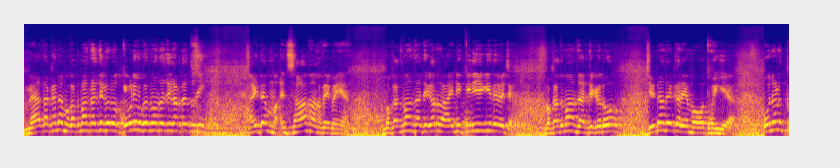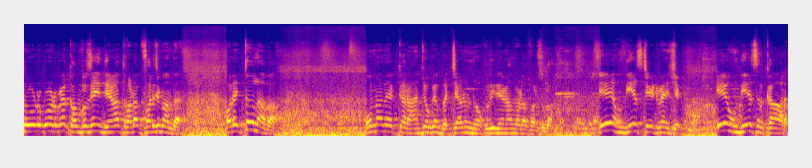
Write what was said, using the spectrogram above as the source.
ਮੈਂ ਤਾਂ ਕਹਿੰਦਾ ਮੁਕੱਦਮਾ ਦਰਜ ਕਰੋ। ਕਿਉਂ ਨਹੀਂ ਮੁਕੱਦਮਾ ਦਰਜ ਕਰਦੇ ਤੁਸੀਂ? ਅਸੀਂ ਤਾਂ ਇਨਸਾਫ ਮੰਗਦੇ ਪਏ ਆ ਮੁਕੱਦਮਾ ਦਰਜ ਕਰੋ, ਰਾਜਨੀਤੀ ਨਹੀਂ ਹੈਗੀ ਇਹਦੇ ਵਿੱਚ। ਮੁਕੱਦਮਾ ਦਰਜ ਕਰੋ, ਜਿਨ੍ਹਾਂ ਦੇ ਘਰੇ ਮੌਤ ਹੋਈ ਆ, ਉਹਨਾਂ ਨੂੰ ਕਰੋੜ ਕਰੋੜ ਰੁਪਏ ਕੰਪਨਸੇਸ਼ਨ ਦੇਣਾ ਤੁਹਾਡਾ ਫਰਜ਼ ਬਣਦਾ ਔਰ ਇਸ ਤੋਂ ਇਲਾਵਾ, ਉਹਨਾਂ ਦੇ ਘਰਾਂ ਚੋਂ ਕੇ ਬੱਚਿਆਂ ਨੂੰ ਨੌਕਰੀ ਦੇਣਾ ਤੁਹਾਡਾ ਫਰਜ਼ ਬਣਦਾ ਇਹ ਹੁੰਦੀ ਹੈ ਸਟੇਟਮੈਂਟਸ਼ਿਪ ਇਹ ਹੁੰਦੀ ਹੈ ਸਰਕਾਰ।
